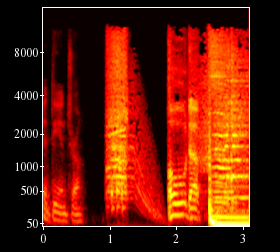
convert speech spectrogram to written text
Hit the intro. Hold up.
